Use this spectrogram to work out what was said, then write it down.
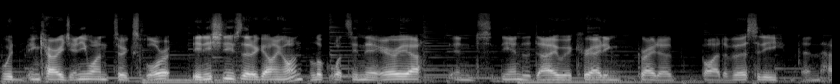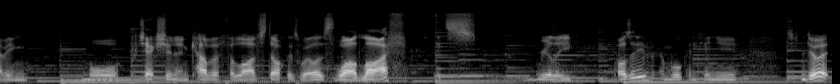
would encourage anyone to explore it. The initiatives that are going on, look what's in their area, and at the end of the day, we're creating greater biodiversity and having more protection and cover for livestock as well as wildlife. It's really positive and we'll continue to do it.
